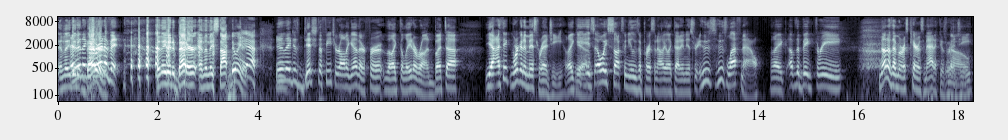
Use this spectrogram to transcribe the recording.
and they and did then it they better. got rid of it. then they did it better, and then they stopped doing it. yeah. And then they just ditched the feature altogether for the, like the later run. But uh, yeah, I think we're gonna miss Reggie. Like Yeah. it's always sucks when you lose a personality like that in industry. Who's who's left now? Like of the big three, none of them are as charismatic as Reggie.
